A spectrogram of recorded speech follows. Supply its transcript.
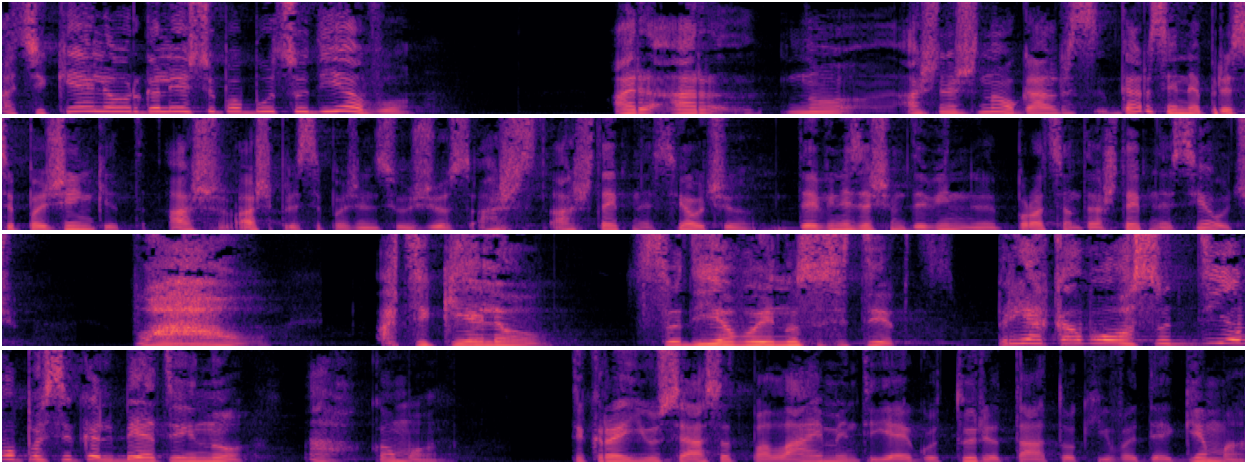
atsikėliau ir galėsiu pabūti su Dievu. Ar, ar, nu, aš nežinau, gal garsiai neprisipažinkit, aš, aš prisipažinsiu už jūs, aš, aš taip nesijaučiu, 99 procentai aš taip nesijaučiu. Wow, atsikėliau, su Dievu einu susitikti prie kavos su Dievu pasikalbėti einu. Ah, komon. Tikrai jūs esat palaiminti, jeigu turite tą tokį vadegimą,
